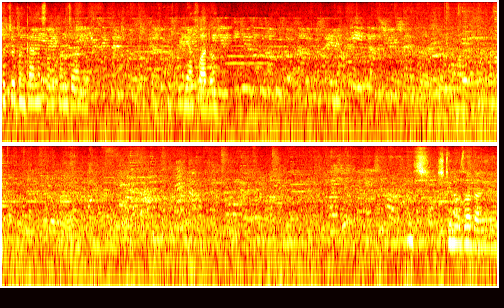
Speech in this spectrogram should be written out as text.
Poczytam kanał sobie pan zamiast. Minha fladła. Dinosaur Daniel.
